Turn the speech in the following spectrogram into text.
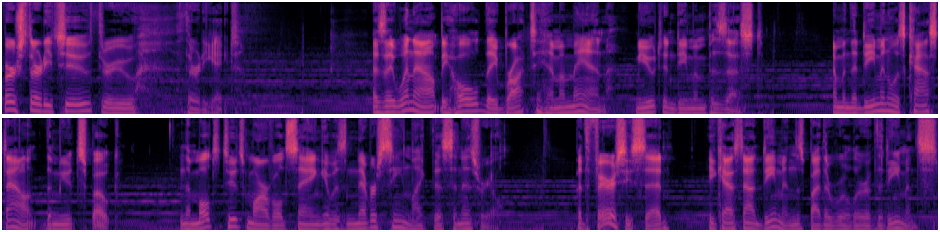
verse 32 through 38. As they went out, behold, they brought to him a man, mute and demon possessed. And when the demon was cast out, the mute spoke. And the multitudes marveled, saying, It was never seen like this in Israel. But the Pharisees said, He cast out demons by the ruler of the demons.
